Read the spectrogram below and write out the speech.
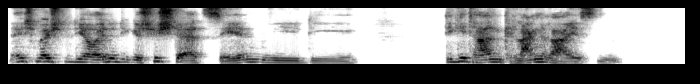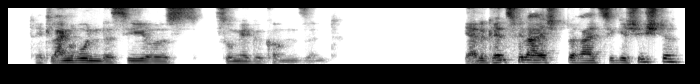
Ich möchte dir heute die Geschichte erzählen, wie die digitalen Klangreisen der Klangrunden des Sirius zu mir gekommen sind. Ja, du kennst vielleicht bereits die Geschichte,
